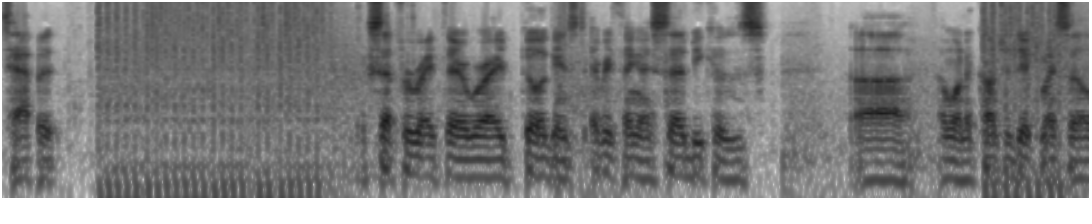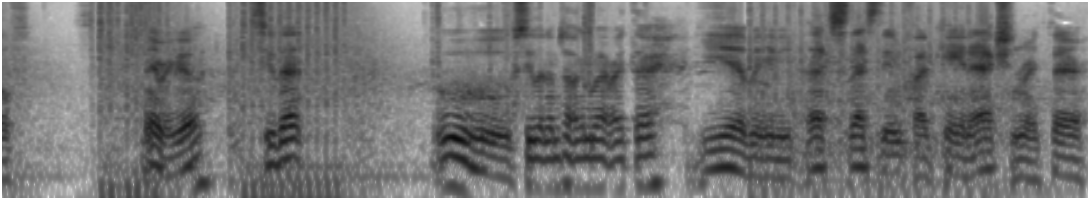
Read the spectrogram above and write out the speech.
tap it except for right there where I go against everything I said because uh, I want to contradict myself. There we go. See that? Ooh, see what I'm talking about right there? Yeah, baby. That's that's the M5K in action right there.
